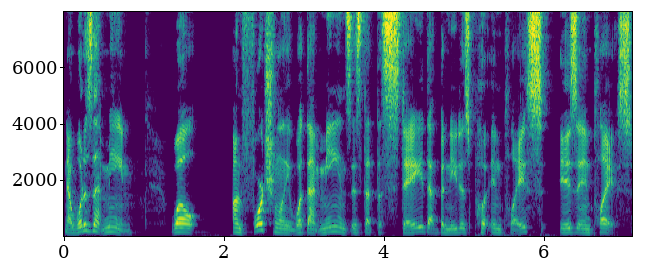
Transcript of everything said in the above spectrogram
Now, what does that mean? Well, Unfortunately, what that means is that the stay that Benitez put in place is in place.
